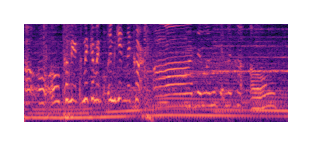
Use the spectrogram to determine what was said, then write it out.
Oh, oh, oh, come here, come here, come here. Let me get in the car. Aw, then let me get in the car. Oh.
